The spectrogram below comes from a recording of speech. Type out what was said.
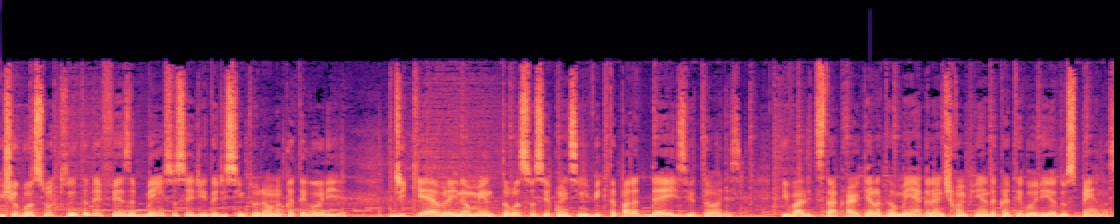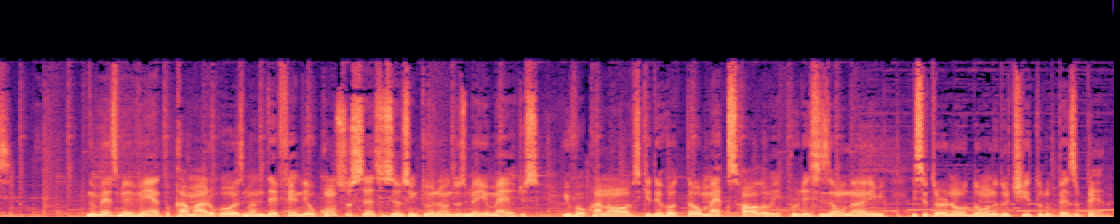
e chegou à sua quinta defesa bem sucedida de cinturão na categoria. De quebra, ainda aumentou a sua sequência invicta para 10 vitórias. E vale destacar que ela também é a grande campeã da categoria dos penas. No mesmo evento, Camaro Osman defendeu com sucesso seu cinturão dos meio-médios, e Volkanovski derrotou Max Holloway por decisão unânime e se tornou o dono do título peso-pena.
